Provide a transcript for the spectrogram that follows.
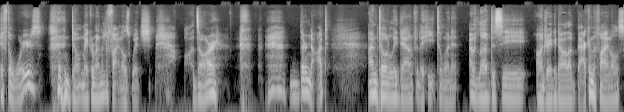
if the Warriors don't make a run to the finals, which odds are they're not, I'm totally down for the Heat to win it. I would love to see Andre Iguodala back in the finals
